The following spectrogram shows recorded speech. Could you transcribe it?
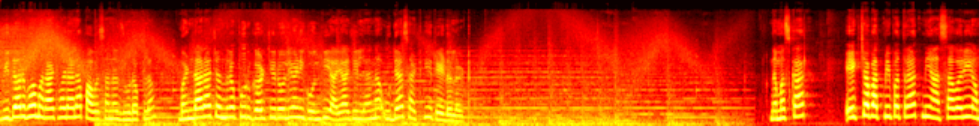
विदर्भ मराठवाड्याला पावसानं झोडपलं. भंडारा चंद्रपूर गडचिरोली आणि गोंदिया या जिल्ह्यांना उद्यासाठी रेड अलर्ट. नमस्कार. एकच्या बातमीपत्रात मी आसावरी अमोल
